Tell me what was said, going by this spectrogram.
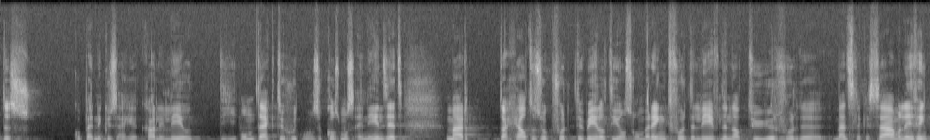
Dus Copernicus en Galileo die ontdekten hoe onze kosmos ineenzit. Maar dat geldt dus ook voor de wereld die ons omringt, voor de levende natuur, voor de menselijke samenleving.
